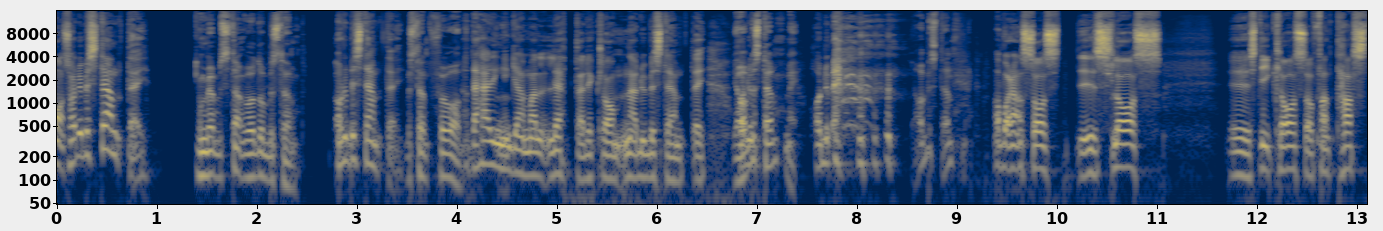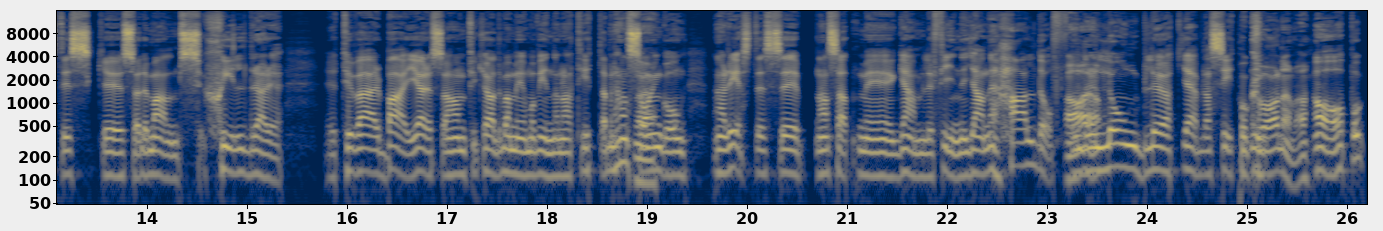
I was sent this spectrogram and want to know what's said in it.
Hans, har du bestämt dig? Om jag bestämt, vadå bestämt? Har du bestämt dig? Bestämt för vad? Det här är ingen gammal lätta reklam när du bestämt dig. Jag har du, bestämt mig. Har du, Jag har bestämt mig. vad var det han sa, eh, Slas, eh, Stig Claesson, fantastisk eh, Södermalmsskildrare. Eh, Tyvärr bajare så han fick ju aldrig vara med om att vinna några titlar. Men han sa Nej. en gång när han reste sig, när han satt med gamle fine Janne Halldorf Ja, under ja. en lång blöt jävla sittning. På kvarnen va? Ja, på,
